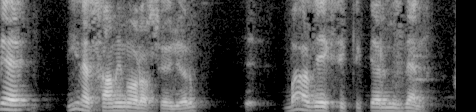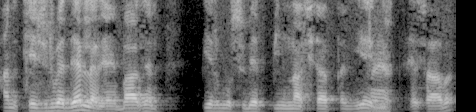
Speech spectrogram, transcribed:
ve yine samimi olarak söylüyorum bazı eksikliklerimizden hani tecrübe derler yani bazen bir musibet bin nasihattan ye Evet. hesabı.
